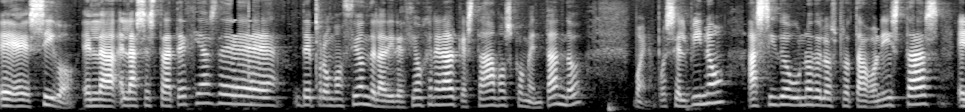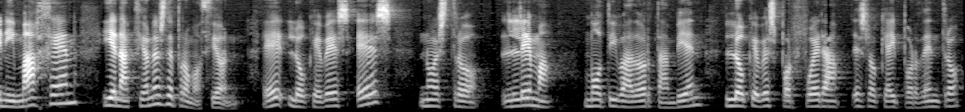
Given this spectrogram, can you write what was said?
Eh, sigo. En, las estrategias de, promoción de la Dirección General que estábamos comentando, bueno, pues el vino ha sido uno de los protagonistas en imagen y en acciones de promoción. ¿eh? Lo que ves es nuestro lema motivador también, lo que ves por fuera es lo que hay por dentro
